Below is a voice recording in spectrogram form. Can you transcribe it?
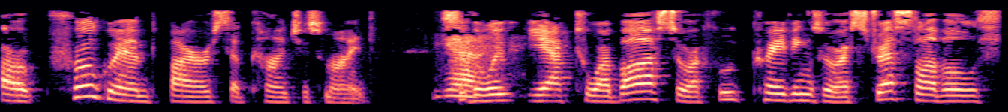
are programmed by our subconscious mind. So the way we react to our boss or our food cravings or our stress levels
